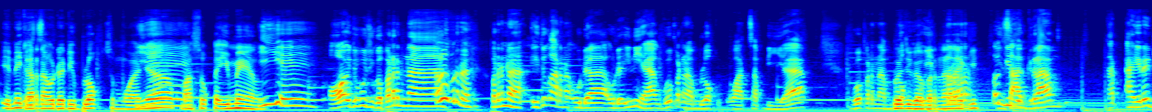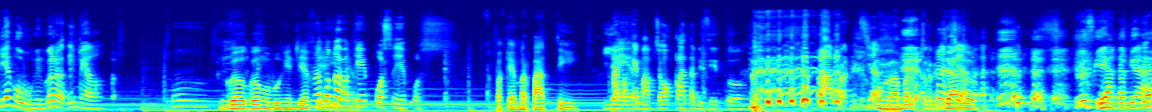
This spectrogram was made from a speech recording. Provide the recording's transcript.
ini karena udah diblok semuanya Iya. masuk ke email Iya. Oh itu gue juga pernah. Lu pernah? Pernah. Itu karena udah udah ini ya. Gue pernah blok WhatsApp dia. Gue pernah Gua blok juga Twitter, pernah lagi. Oh, gitu? Instagram. Tapi akhirnya dia ngehubungin gue lewat email. Oh, oke. gue gue ngubungin dia Kenapa nggak pakai pos aja pos? pakai merpati Iya pakai map coklat habis itu. Lapar kerja. mau ngelamar kerja lu Terus Yang ketiga,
